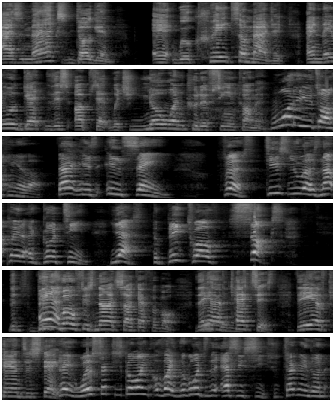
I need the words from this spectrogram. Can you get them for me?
as Max Duggan eh, will create some magic and they will get this upset which no one could have seen coming. What are you talking about? That is insane. First, TCU has not played a good team. Yes, the Big 12 sucks. The Big and 12 does not suck at football. They have Texas. They have Kansas State. Hey, where's Texas going? Oh, right, they're going to the SEC. So technically they're in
